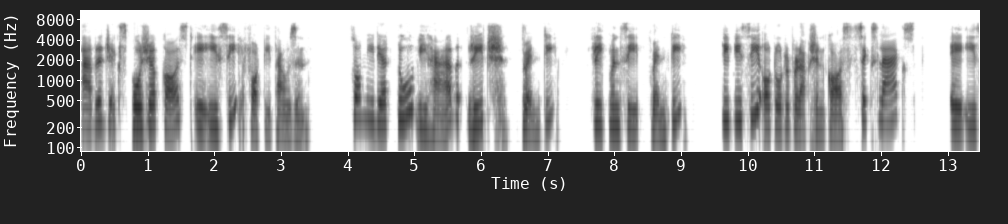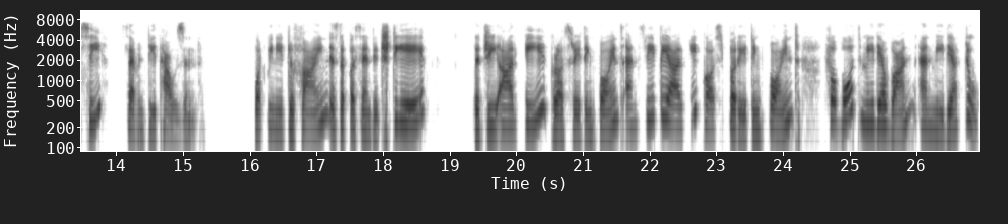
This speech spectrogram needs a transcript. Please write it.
average exposure cost AEC 40,000. For media 2, we have reach 20, frequency 20, TPC or total production cost 6 lakhs, AEC 70,000. What we need to find is the percentage TA, the GRP, gross rating points, and CPRP, cost per rating point for both Media 1 and Media 2.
